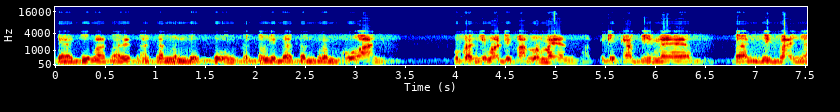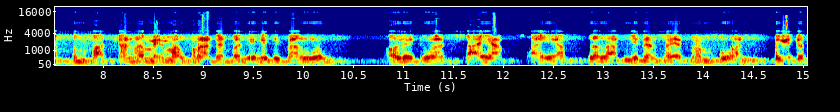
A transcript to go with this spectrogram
Jadi Mas Anies akan mendukung keterlibatan perempuan bukan cuma di parlemen, tapi di kabinet dan di banyak tempat karena memang peradaban ini dibangun oleh dua sayap, sayap lelaki dan sayap perempuan. Begitu.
